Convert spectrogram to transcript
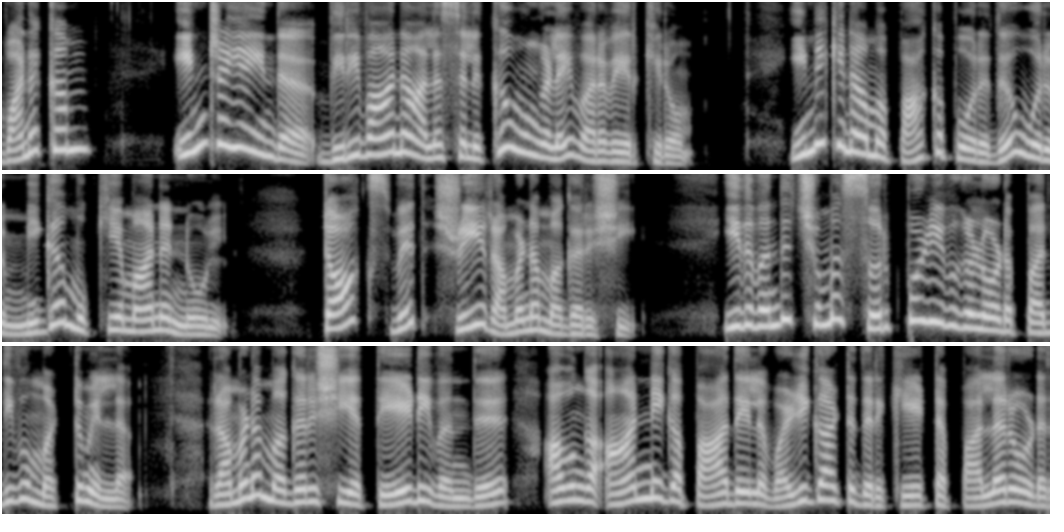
வணக்கம். இன்றைய இந்த விரிவான அலசலுக்கு உங்களை வரவேற்கிறோம். இன்னைக்கு நாம பார்க்க போறது ஒரு மிக முக்கியமான நூல் டாக்ஸ் வித் ஸ்ரீ ரமண மகரிஷி. இது வந்து சும்மா சொற்பொழிவுகளோட பதிவு மட்டும் இல்ல. ரமண மகரிஷிய தேடி வந்து அவங்க ஆன்மீக பாதையில வழிகாட்டுதல் கேட்ட பலரோட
